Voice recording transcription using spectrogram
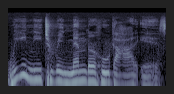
we need to remember who God is.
